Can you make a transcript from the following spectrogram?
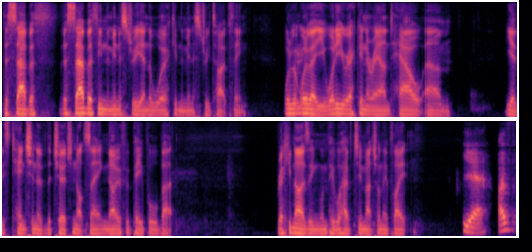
the Sabbath, the Sabbath in the ministry and the work in the ministry type thing. What about, what about you? What do you reckon around how, um, yeah, this tension of the church not saying no for people, but recognizing when people have too much on their plate? Yeah, I've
